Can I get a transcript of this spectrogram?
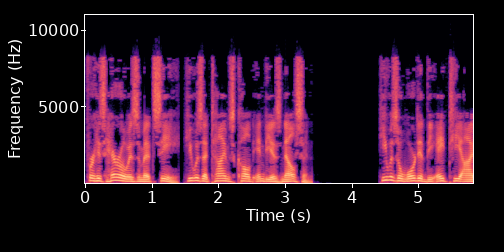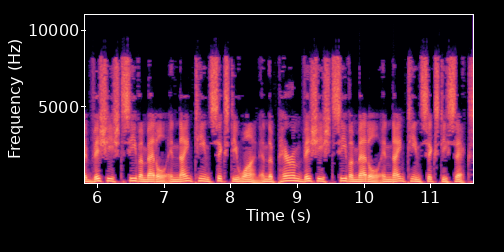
For his heroism at sea, he was at times called India's Nelson. He was awarded the Ati Vishisht Seva Medal in 1961 and the Param Vishisht Seva Medal in 1966.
